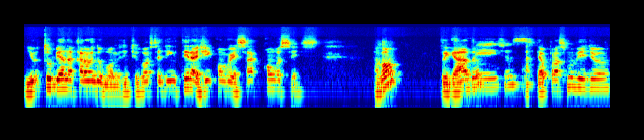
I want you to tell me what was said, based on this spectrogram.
YouTube Ana Carol e Edu Gomes. A gente gosta de interagir e conversar com vocês. Tá bom? Obrigado. Beijos. Até o próximo vídeo.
